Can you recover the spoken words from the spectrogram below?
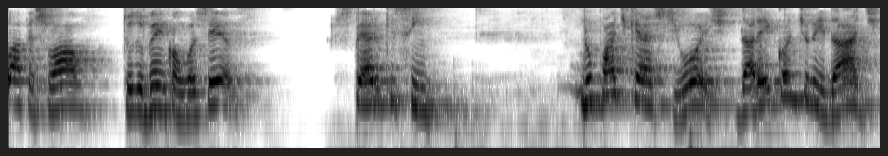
Olá pessoal, tudo bem com vocês? Espero que sim. No podcast de hoje, darei continuidade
